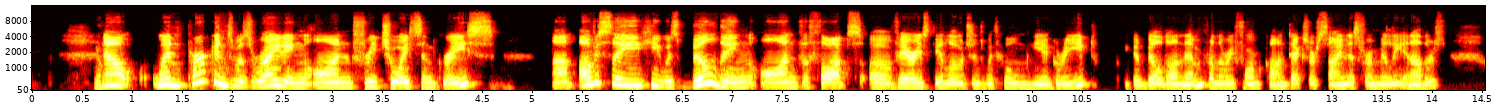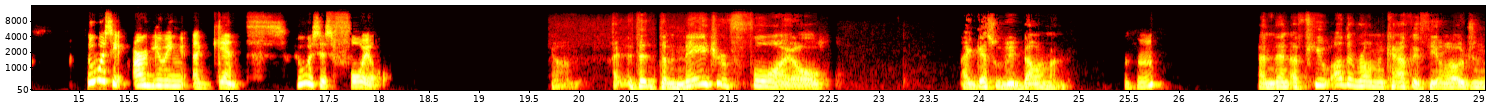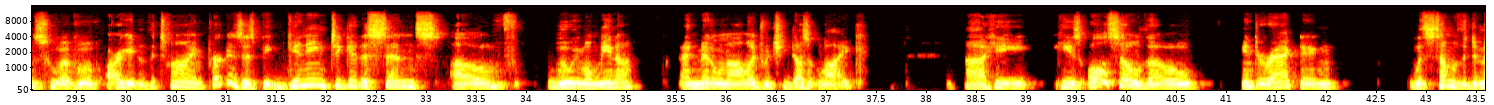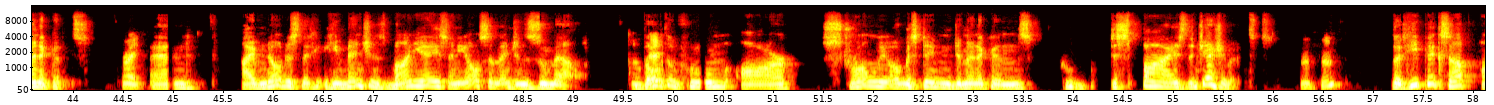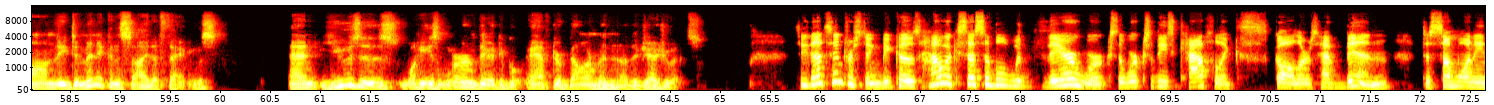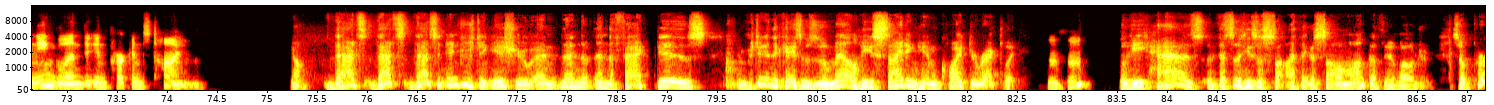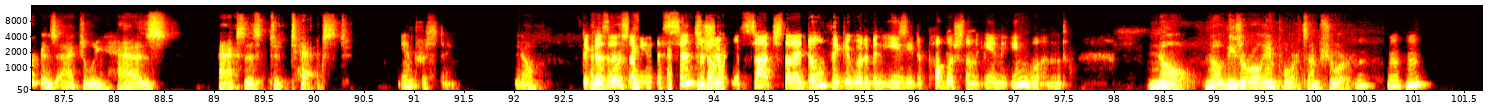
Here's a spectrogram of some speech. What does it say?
Yeah. Now, when Perkins was writing on free choice and grace, um, obviously he was building on the thoughts of various theologians with whom he agreed. He could build on them from the Reformed context, Ursinus, Vermigli, and others. Who was he arguing against? Who was his foil? Um, the, the major foil, I guess, would be Bellarmine. Mm-hmm. And then a few other Roman Catholic theologians who have, who have argued at the time. Perkins is beginning to get a sense of Louis Molina and middle knowledge, which he doesn't like. Uh, he he's also though interacting with some of the Dominicans. Right. And I've noticed that he mentions Banez and he also mentions Zumel, okay. both of whom are strongly Augustinian Dominicans who despise the Jesuits. Mm-hmm. That he picks up on the Dominican side of things and uses what he's learned there to go after Bellarmine of the Jesuits. See, that's interesting because how accessible would their works, the works of these Catholic scholars, have been to someone in England in Perkins' time? Yeah, that's that's that's an interesting issue, and and the, and the fact is, in particular in the case of Zumel, he's citing him quite directly. Mm-hmm. So he has that's he's a I think a Salamanca theologian. So Perkins actually has access to text. Interesting. You know, because I mean the censorship was such that I don't think it would have been easy to publish them in England. No, no, these are all imports, I'm sure. Mm-hmm.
